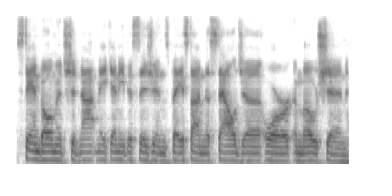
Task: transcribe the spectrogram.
Stan Bowman should not make any decisions based on nostalgia or emotion.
